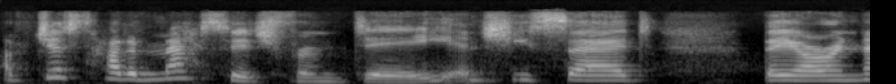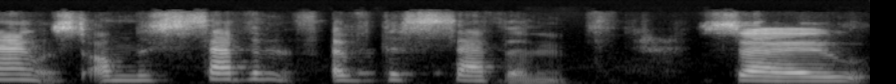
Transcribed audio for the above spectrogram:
I've just had a message from Dee, and she said they are announced on the seventh of the seventh. So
